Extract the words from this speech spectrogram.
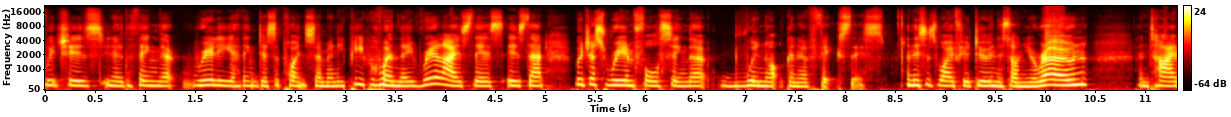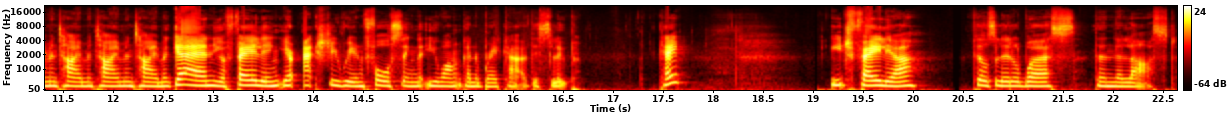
which is, you know, the thing that really I think disappoints so many people when they realize this is that we're just reinforcing that we're not going to fix this. And this is why if you're doing this on your own and time and time and time and time again, you're failing, you're actually reinforcing that you aren't going to break out of this loop. Okay? Each failure feels a little worse than the last.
